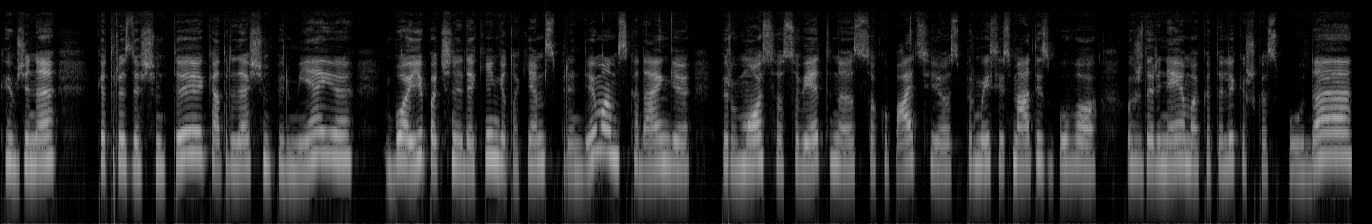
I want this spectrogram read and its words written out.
Kaip žinia, 40-41 buvo ypač nedėkingi tokiems sprendimams, kadangi pirmosios sovietinės okupacijos pirmaisiais metais buvo uždarinėjama katalikiška spauda,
